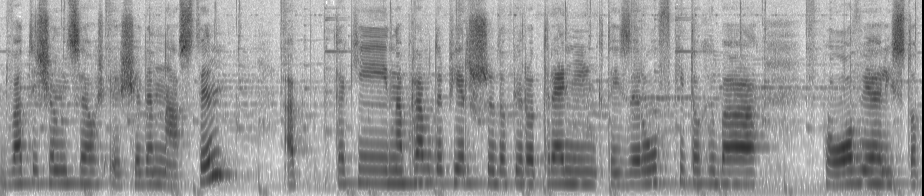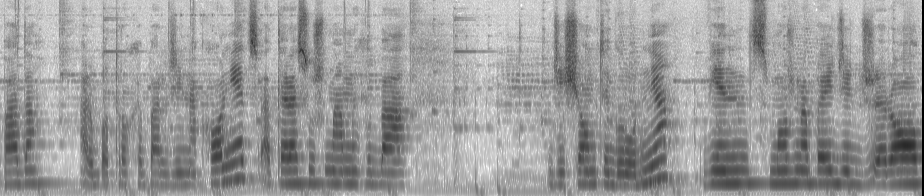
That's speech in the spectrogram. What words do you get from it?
w 2017, a taki naprawdę pierwszy dopiero trening tej zerówki to chyba w połowie listopada albo trochę bardziej na koniec, a teraz już mamy chyba 10 grudnia, więc można powiedzieć, że rok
